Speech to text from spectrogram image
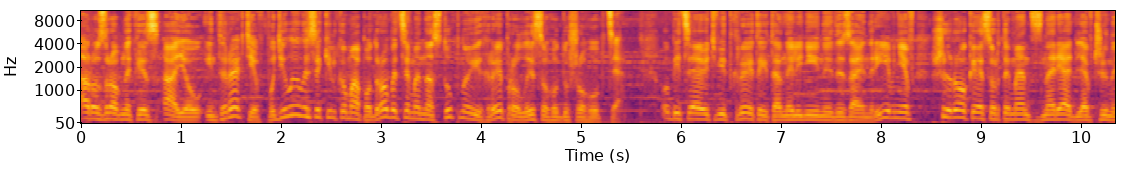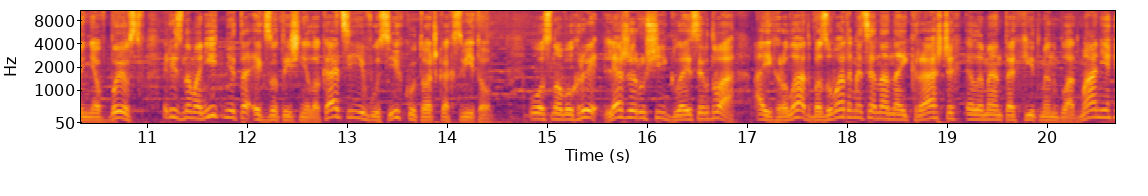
А розробники з IO Interactive поділилися кількома подробицями наступної гри про лисого душогубця. Обіцяють відкритий та нелінійний дизайн рівнів, широкий асортимент знарядь для вчинення вбивств, різноманітні та екзотичні локації в усіх куточках світу. У основу гри ляже рушій Glacier 2, а ігролад базуватиметься на найкращих елементах Hitman Blood Money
